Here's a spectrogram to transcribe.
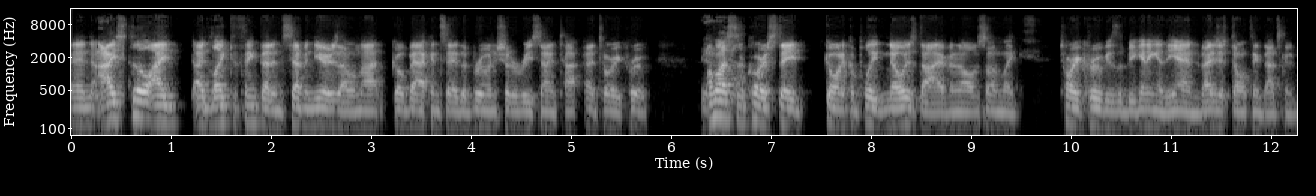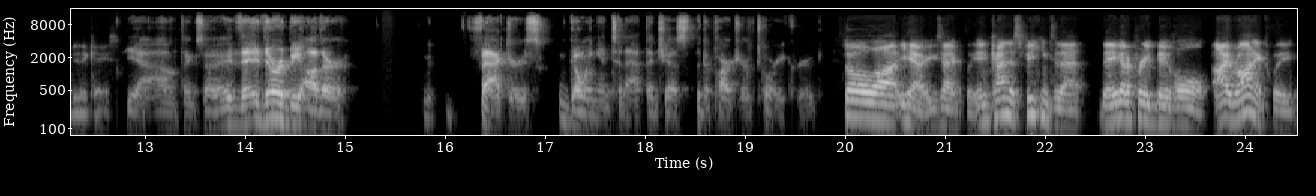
and I still, I, I'd like to think that in seven years, I will not go back and say the Bruins should have re-signed uh, Torey Krug, yeah. unless of course they go on a complete nosedive and all of a sudden like Torey Krug is the beginning of the end. But I just don't think that's going to be the case. Yeah, I don't think so. There would be other factors going into that than just the departure of Torey Krug. So uh, yeah, exactly. And kind of speaking to that, they got a pretty big hole. Ironically,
